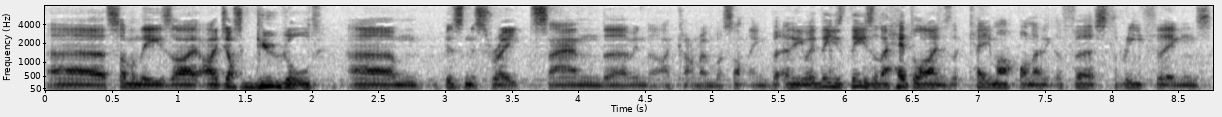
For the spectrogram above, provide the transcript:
Uh, some of these I, I just Googled um, business rates, and uh, I mean I can't remember something, but anyway, these these are the headlines that came up on I think the first three things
